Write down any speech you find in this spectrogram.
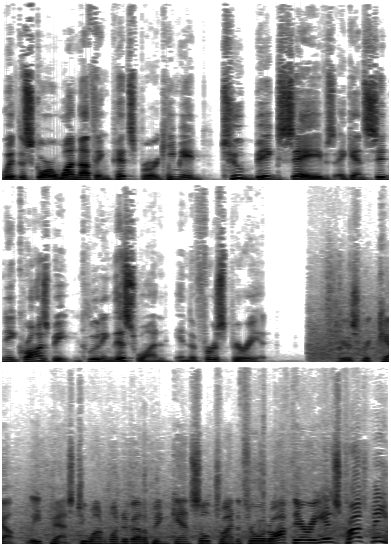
With the score 1 0 Pittsburgh, he made two big saves against Sidney Crosby, including this one in the first period. Here's Rakell. Lead pass. Two on one developing. Guentzel trying to throw it off. There he is. Crosby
